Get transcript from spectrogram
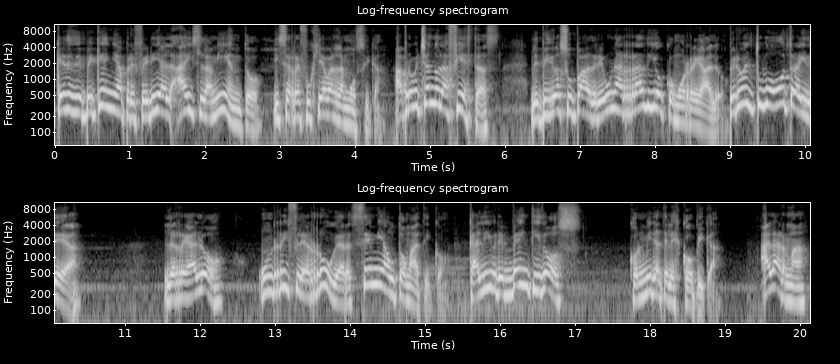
que desde pequeña prefería el aislamiento y se refugiaba en la música. Aprovechando las fiestas, le pidió a su padre una radio como regalo. Pero él tuvo otra idea. Le regaló un rifle Ruger semiautomático, calibre 22, con mira telescópica. Al arma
